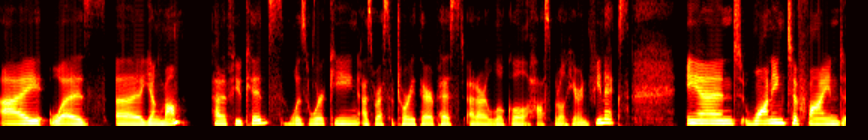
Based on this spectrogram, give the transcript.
I was a young mom, had a few kids, was working as a respiratory therapist at our local hospital here in Phoenix and wanting to find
